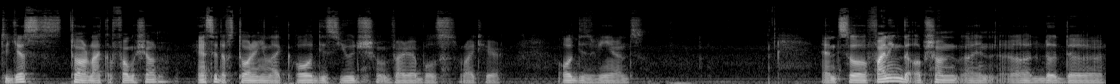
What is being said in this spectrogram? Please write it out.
to just store like a function instead of storing like all these huge variables right here all these vns and so finding the option and uh, the, the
